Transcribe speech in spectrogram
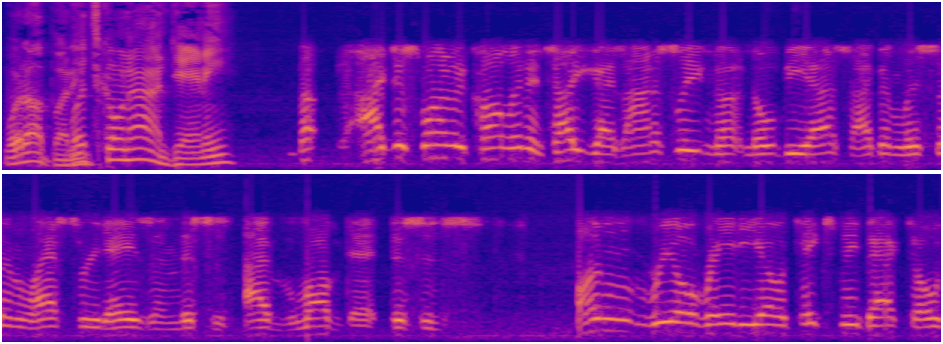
What up, buddy? What's going on, Danny? Uh, I just wanted to call in and tell you guys honestly, no, no BS. I've been listening the last three days, and this is I've loved it. This is unreal radio. It Takes me back to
